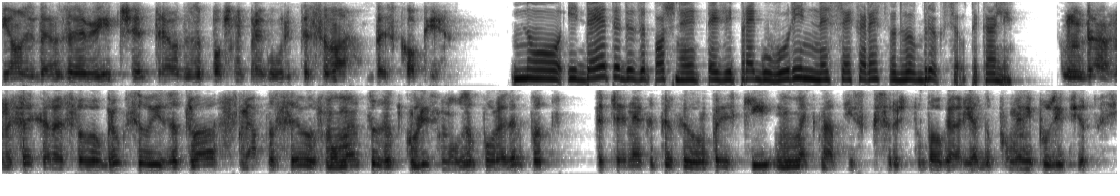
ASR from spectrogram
и онзи ден заяви, че трябва да започне преговорите сама, без копия. Но идеята да започне тези преговори не се харесват в Брюксел, така ли? Да, не се харесва в Брюксел и затова смята се в момента зад колисно за пореден път тече някакъв европейски мек натиск срещу България да промени позицията си.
